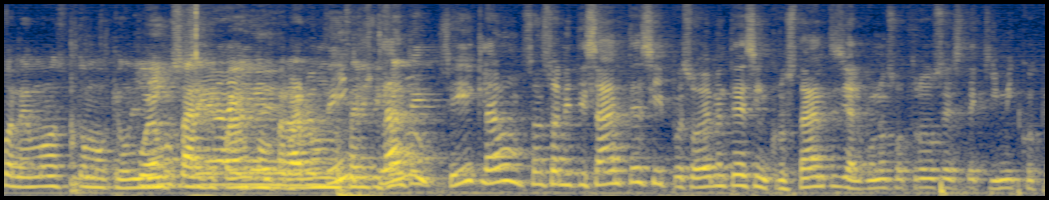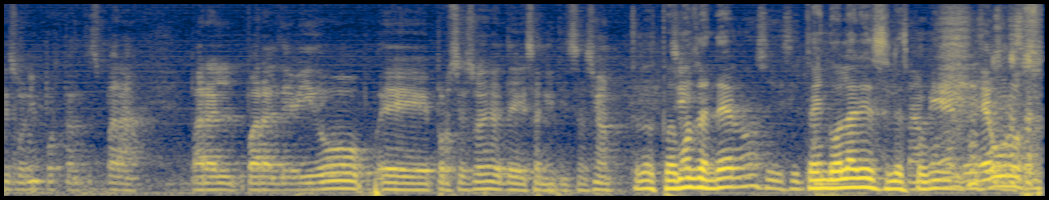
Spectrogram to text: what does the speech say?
ponemos como que un link para que puedan comprar un links, sanitizante. claro. Sí, claro, son sanitizantes y pues obviamente desincrustantes y algunos otros este, químicos que son importantes para, para el, para el debido eh, proceso de, sanitización. Te los podemos vender, ¿no? Si, si traen dólares, les podemos vender. Euros.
